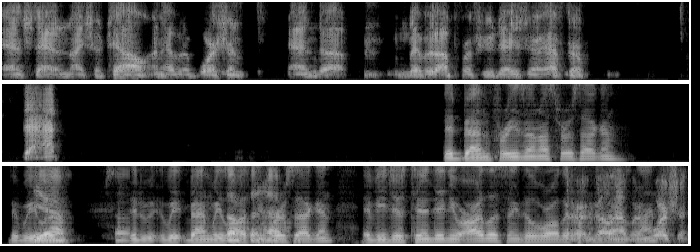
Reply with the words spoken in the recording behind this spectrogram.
and stay at a nice hotel and have an abortion and uh, live it up for a few days thereafter. That Did Ben freeze on us for a second? Did we? Yeah. So, Did we, we, Ben? We lost you for a second. If you just tuned in, you are listening to the world. Let her go have an abortion.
